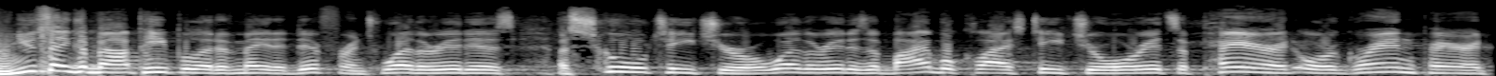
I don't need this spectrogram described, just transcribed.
When you think about people that have made a difference, whether it is a school teacher or whether it is a Bible class teacher or it's a parent or a grandparent,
